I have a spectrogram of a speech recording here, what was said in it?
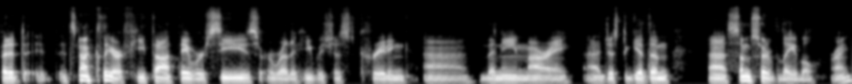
but it, it it's not clear if he thought they were seas or whether he was just creating uh, the name Mare uh, just to give them uh, some sort of label, right?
